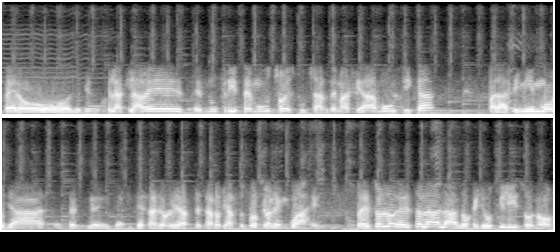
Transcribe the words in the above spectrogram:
Pero yo pienso que la clave es, es nutrirse mucho, escuchar demasiada música para ti mismo ya pues, desarrollar, desarrollar tu propio lenguaje. Pues eso es lo, eso es lo que yo utilizo, ¿no?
